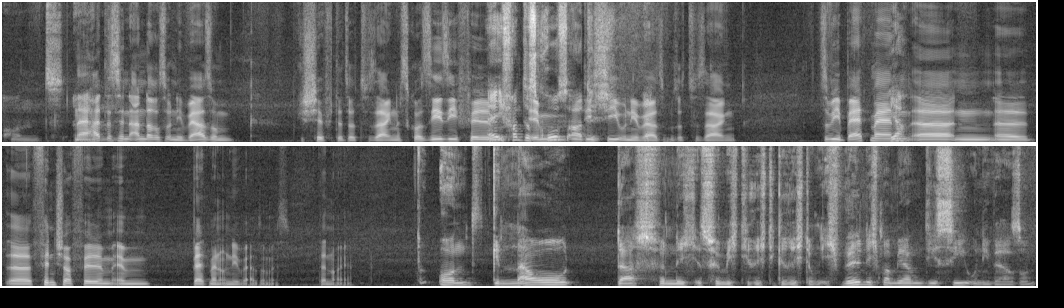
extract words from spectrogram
Und, Na, er hat es in ein anderes Universum geschiftet sozusagen. Das Scorsese-Film das im DC-Universum sozusagen. So wie Batman ja. äh, ein äh, äh, Fincher-Film im Batman-Universum ist, der neue. Und genau das, finde ich, ist für mich die richtige Richtung. Ich will nicht mal mehr im DC-Universum.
